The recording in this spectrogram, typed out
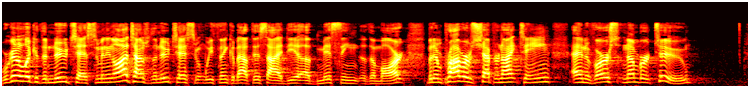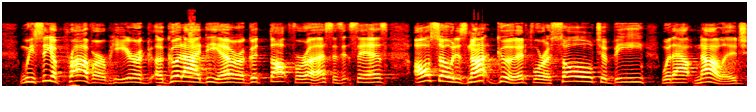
We're going to look at the New Testament. And a lot of times with the New Testament, we think about this idea of missing the mark. But in Proverbs chapter 19 and verse number 2, we see a proverb here, a, good idea or a good thought for us, as it says, Also, it is not good for a soul to be without knowledge,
